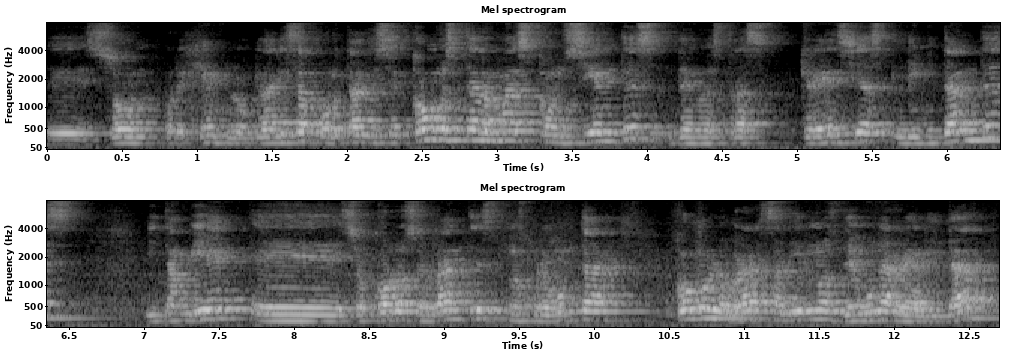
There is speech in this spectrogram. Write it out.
eh, son, por ejemplo, Clarisa Portal dice, ¿cómo estar más conscientes de nuestras creencias limitantes? Y también Socorro Cervantes nos pregunta, cómo lograr salirnos de una realidad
